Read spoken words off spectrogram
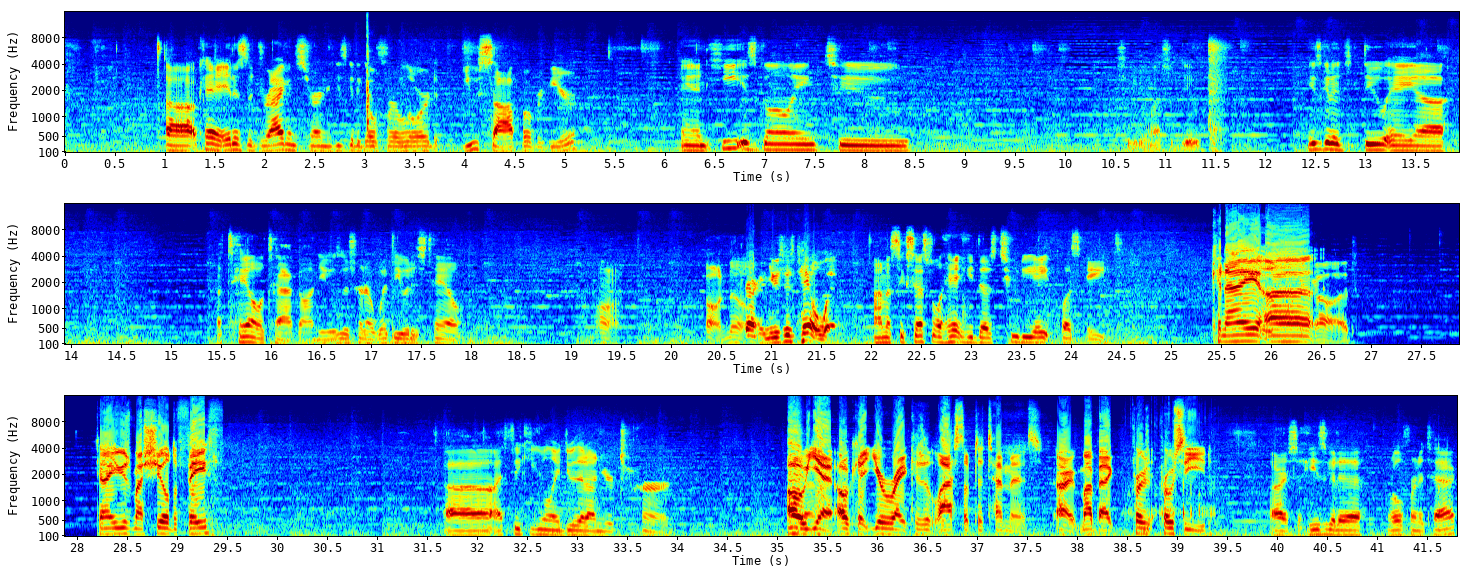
Uh, okay, it is the dragon's turn. He's going to go for a Lord Usopp over here. And he is going to. See what he wants to do. He's going to do a. Uh, a tail attack on you. He's going to try to whip you with his tail. Oh. Oh no. Dragon use his tail whip. On a successful hit, he does 2d8 plus 8. Can I, Oh my uh, God. Can I use my shield of faith? Uh, I think you can only do that on your turn. Oh Yeah. yeah, okay, you're right, because it lasts up to 10 minutes. All right, my bad. Pro- proceed. Alright, so he's going to roll for an attack.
